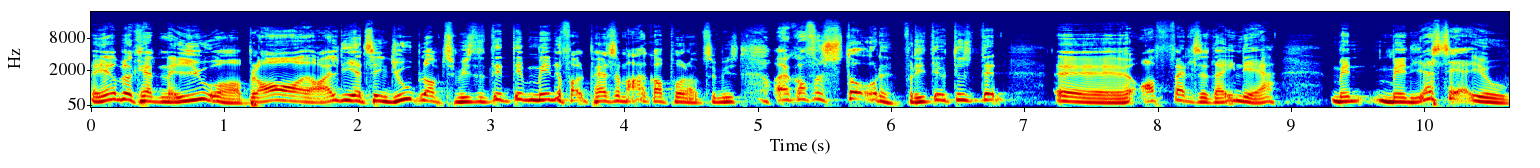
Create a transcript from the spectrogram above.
Jeg blevet kaldt naiv og blåret og alle de her ting, jubeloptimister. Det, det mener folk passer meget godt på en optimist. Og jeg kan godt forstå det, fordi det, det er den øh, opfattelse, der egentlig er. Men, men jeg ser jo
